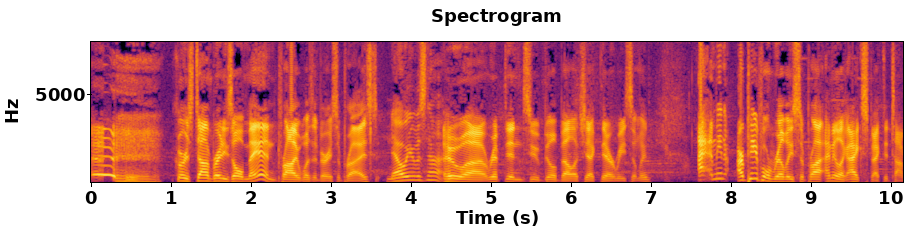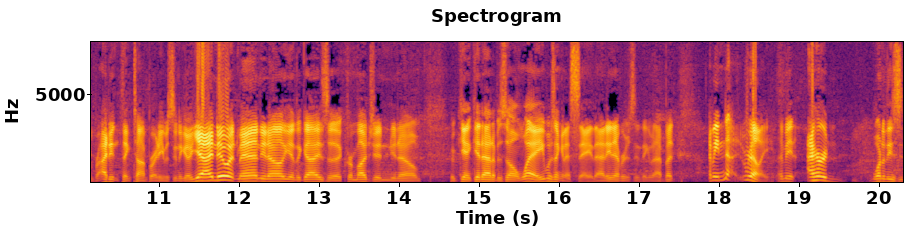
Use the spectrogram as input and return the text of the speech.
of course, Tom Brady's old man probably wasn't very surprised. No, he was not. Who uh, ripped into Bill Belichick there recently. I, mean, are people really surprised? I mean, like, I expected Tom Brady. I didn't think Tom Brady was going to go, yeah, I knew it, man. You know, you know, the guy's a curmudgeon, you know, who can't get out of his own way. He wasn't going to say that. He never said anything like that. But, I mean, not, really. I mean, I heard one of these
